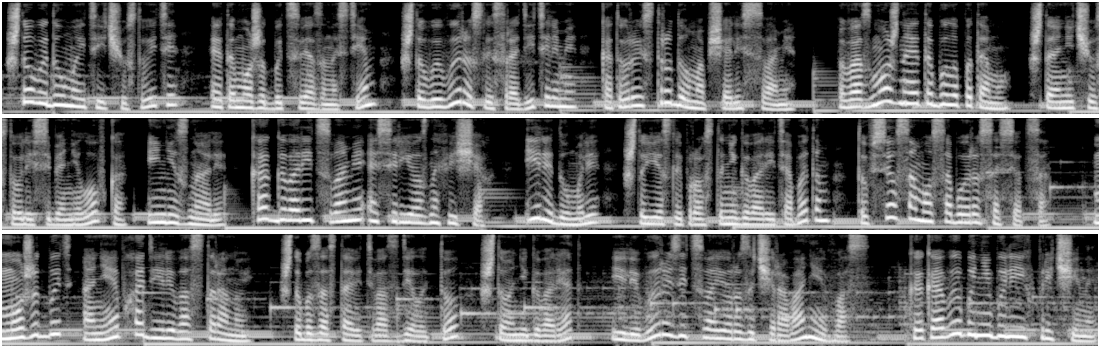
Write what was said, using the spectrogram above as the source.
что вы думаете и чувствуете, это может быть связано с тем, что вы выросли с родителями, которые с трудом общались с вами. Возможно, это было потому, что они чувствовали себя неловко и не знали, как говорить с вами о серьезных вещах, или думали, что если просто не говорить об этом, то все само собой рассосется. Может быть, они обходили вас стороной, чтобы заставить вас сделать то, что они говорят, или выразить свое разочарование в вас. Каковы бы ни были их причины,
